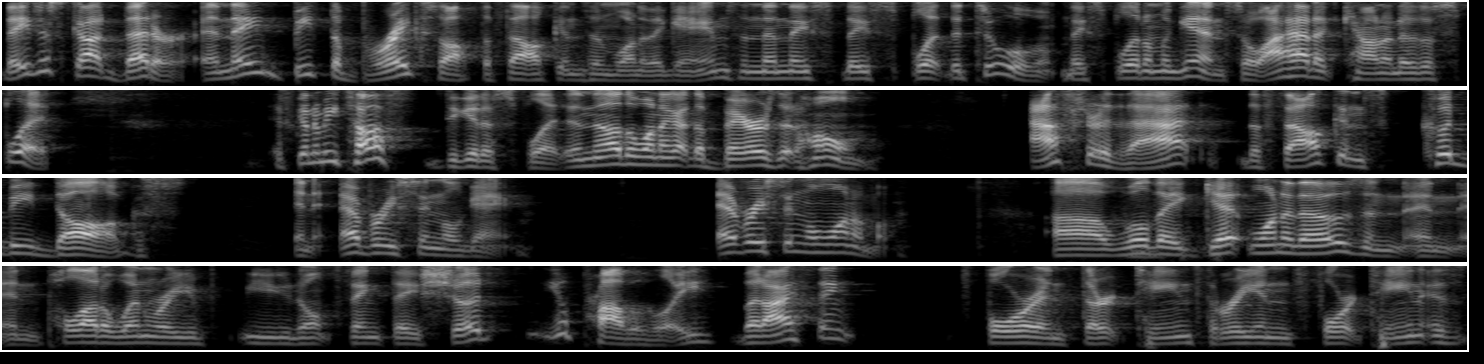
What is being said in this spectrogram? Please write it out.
they just got better and they beat the brakes off the Falcons in one of the games and then they they split the two of them. They split them again. So I had it counted as a split. It's going to be tough to get a split. And the other one I got the Bears at home. After that, the Falcons could be dogs in every single game. Every single one of them. Uh, will they get one of those and and and pull out a win where you you don't think they should? You'll probably, but I think four and 13, three and 14 is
